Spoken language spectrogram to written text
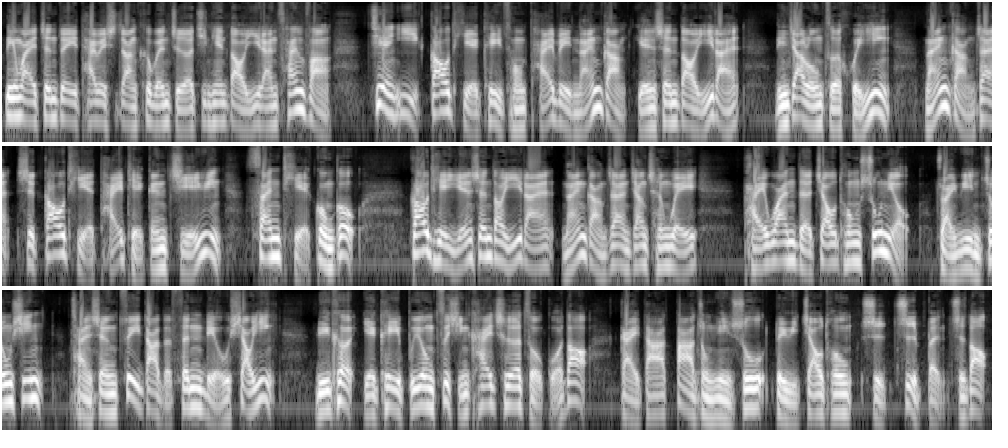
另外，针对台北市长柯文哲今天到宜兰参访，建议高铁可以从台北南港延伸到宜兰，林佳龙则回应，南港站是高铁、台铁跟捷运三铁共构，高铁延伸到宜兰，南港站将成为。台湾的交通枢纽、转运中心产生最大的分流效应，旅客也可以不用自行开车走国道，改搭大众运输，对于交通是治本之道。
